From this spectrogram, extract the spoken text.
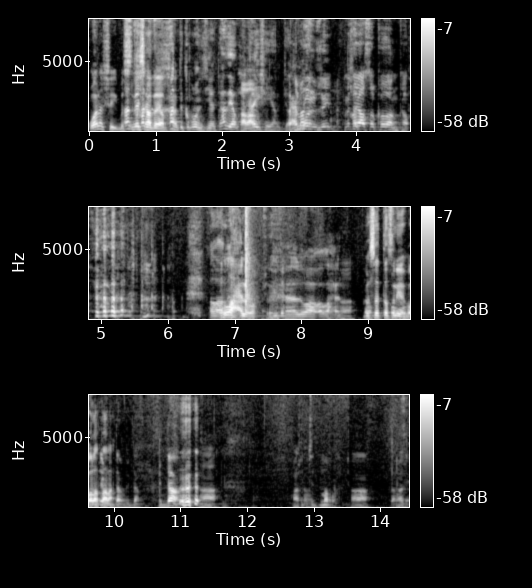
ولا شيء بس ليش هذا يضحك؟ خدك برونزي أنت هذا يضحك أي شيء يا رجال. برونزي متى يصل كوانكا والله حلوة. حلوة والله حلوة. بس التصنيف والله طلع. قدام قدام قدام. شاء جد مرة. زين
